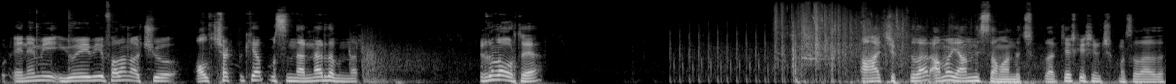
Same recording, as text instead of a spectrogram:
Bu enemy UAV falan açıyor. Alçaklık yapmasınlar. Nerede bunlar? Çıkın la ortaya. Aha çıktılar ama yanlış zamanda çıktılar. Keşke şimdi çıkmasalardı.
